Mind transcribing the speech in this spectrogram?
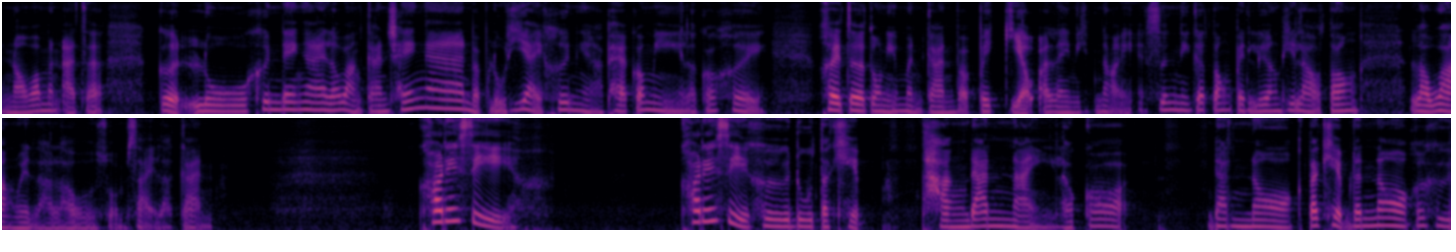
นเนาะว่ามันอาจจะเกิดรูขึ้นได้ง่าย ระหว่างการใช้งานแบบรูที่ใหญ่ขึ้นไงแพ้ก็มีแล้วก็เคยเคยเจอตรงนี้เหมือนกันแบบไปเกี่ยวอะไรนิดหน่อย ซึ่งนี่ก็ต้องเป็นเรื่องที่เราต้องระวังเวลาเราสวมใส่ละกัน ข้อที่4 ข้อที่ 4 คือดูตะเข็บทางด้านในแล้วก็ด้านนอก ตะเข็บด้านนอกก็คือ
